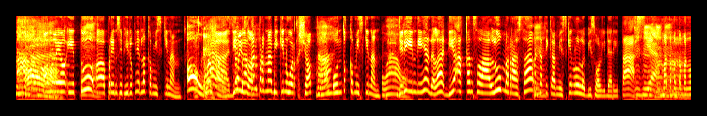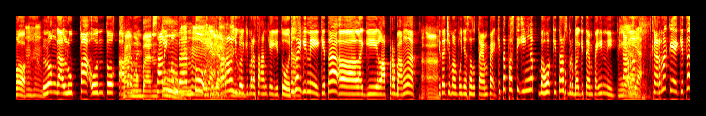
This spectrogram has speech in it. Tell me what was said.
Ah. Om Leo itu uh, prinsip hidupnya adalah kemiskinan. oh wow Nah, dia Serius bahkan loh? pernah bikin workshop untuk kemiskinan. Wow. Jadi intinya adalah dia akan selalu merasa ketika miskin lu lebih solidaritas Iya. sama teman-teman lo. Lo nggak lupa untuk apa Saling namanya? membantu. saling membantu Mhm, gitu. iya. Karena lo juga lagi merasakan kayak gitu. Misalnya gini, kita eh, lagi lapar banget. Heeh. Kita cuma punya satu tempe. Kita pasti ingat bahwa kita harus berbagi tempe ini. Iya. Karena Iya. karena kayak kita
